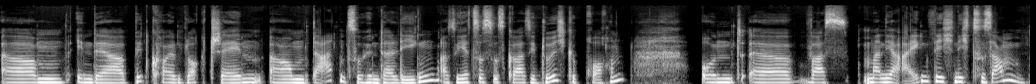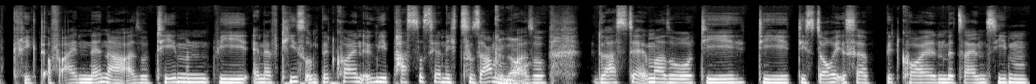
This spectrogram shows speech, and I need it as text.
ähm, in der Bitcoin-Blockchain ähm, Daten zu hinterlegen. Also jetzt ist es quasi durchgebrochen. Und äh, was man ja eigentlich nicht zusammenkriegt auf einen Nenner. Also Themen wie NFTs und Bitcoin, irgendwie passt das ja nicht zusammen. Genau. Also du hast ja immer so, die, die, die Story ist ja Bitcoin mit seinen sieben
